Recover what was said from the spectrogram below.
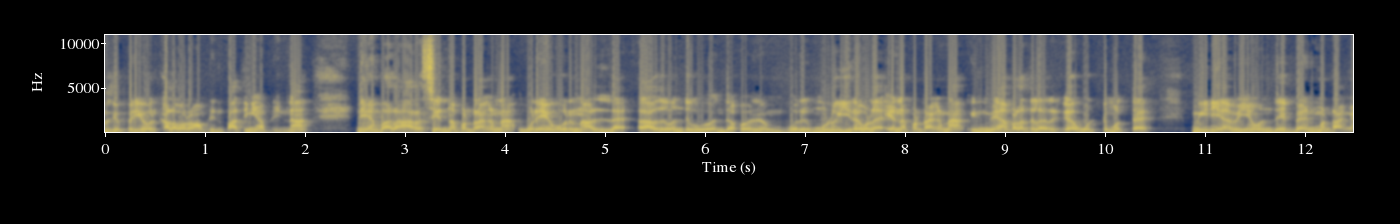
மிகப்பெரிய ஒரு கலவரம் அப்படின்னு பார்த்தீங்க அப்படின்னா நேபாள அரசு என்ன பண்ணுறாங்கன்னா ஒரே ஒரு நாளில் அதாவது வந்து இந்த ஒரு முழு இரவில் என்ன பண்ணுறாங்கன்னா நேபாளத்தில் இருக்க ஒட்டுமொத்த மீடியாவையும் வந்து பேன் பண்ணுறாங்க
